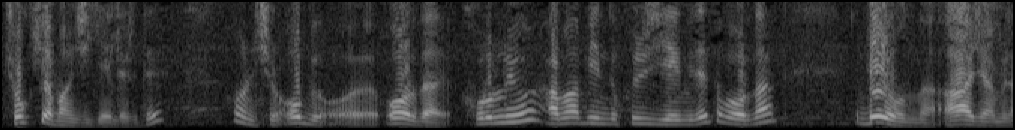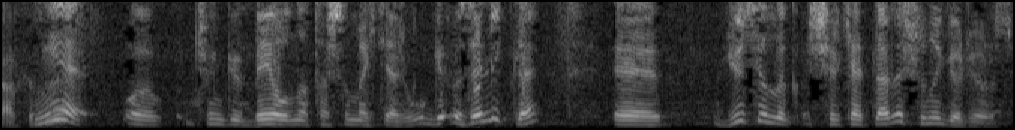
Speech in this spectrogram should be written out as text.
çok yabancı gelirdi. Onun için o orada kuruluyor ama 1920'de de oradan Beyoğlu'na Ağa Camii'nin arkasına Niye? O, Çünkü Beyoğlu'na taşınma ihtiyacı. Özellikle e, 100 yıllık şirketlerde şunu görüyoruz.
